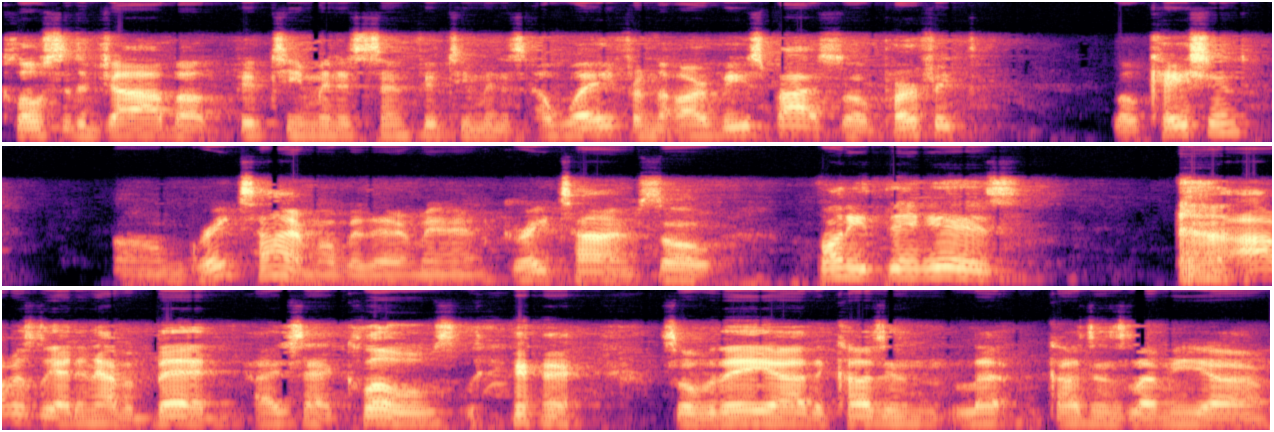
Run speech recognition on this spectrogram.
close to the job, about 15 minutes, 10, 15 minutes away from the RV spot. So perfect location. Um, great time over there, man. Great time. So funny thing is, obviously I didn't have a bed. I just had clothes. so they, uh, the cousin, let cousins let me uh,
